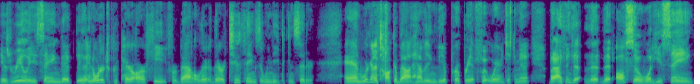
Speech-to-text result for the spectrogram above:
is really saying that uh, in order to prepare our feet for battle, there, there are two things that we need to consider. And we're going to talk about having the appropriate footwear in just a minute. But I think that, that, that also what he's saying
